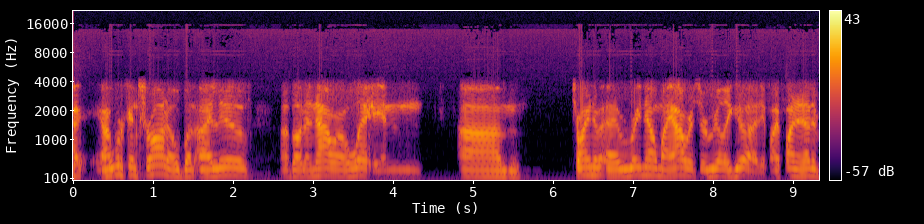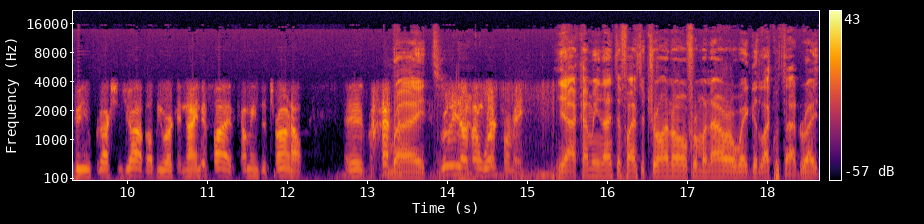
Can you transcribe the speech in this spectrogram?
I, I work in Toronto, but I live about an hour away, and um, trying to uh, right now my hours are really good. If I find another video production job, I'll be working nine to five, coming to Toronto. It Right. really doesn't work for me. Yeah, coming nine to five to Toronto from an hour away. Good luck with that. Right.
